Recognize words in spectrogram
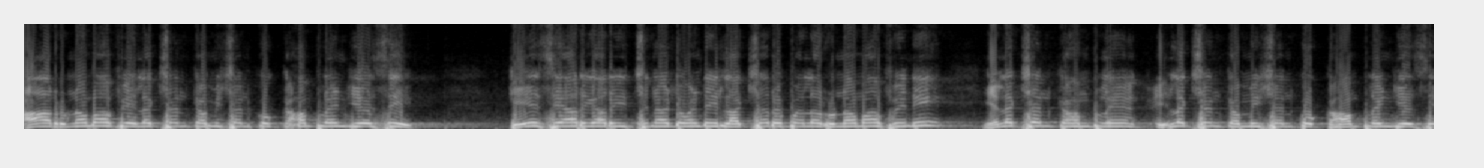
ఆ రుణమాఫీ ఎలక్షన్ కమిషన్కు కంప్లైంట్ చేసి కేసీఆర్ గారు ఇచ్చినటువంటి లక్ష రూపాయల రుణమాఫీని ఎలక్షన్ కంప్లైంట్ ఎలక్షన్ కమిషన్కు కంప్లైంట్ చేసి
